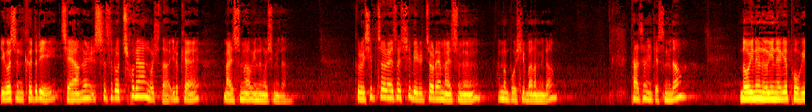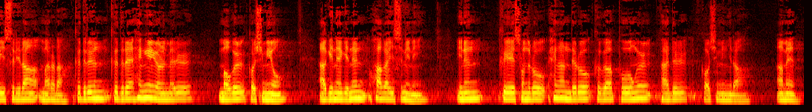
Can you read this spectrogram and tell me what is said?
이것은 그들이 재앙을 스스로 초래한 것이다. 이렇게 말씀하고 있는 것입니다. 그리고 10절에서 11절의 말씀을 한번 보시기 바랍니다. 다시 읽겠습니다. 너희는 의인에게 복이 있으리라 말하라. 그들은 그들의 행위의 열매를 먹을 것이며 악인에게는 화가 있으니 이는 그의 손으로 행한 대로 그가 보응을 받을 것임이니라. 아멘.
